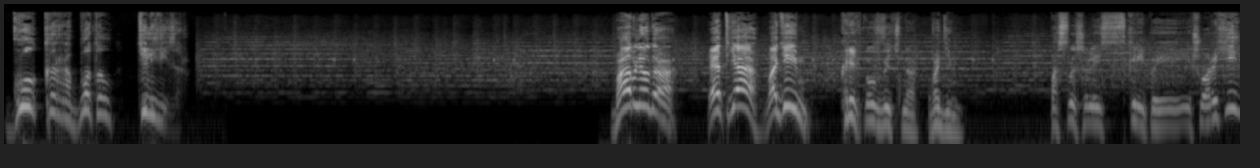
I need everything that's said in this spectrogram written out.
гулко работал телевизор. «Баблюда! Это я, Вадим!» — крикнул зычно Вадим. Послышались скрипы и шорохи,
